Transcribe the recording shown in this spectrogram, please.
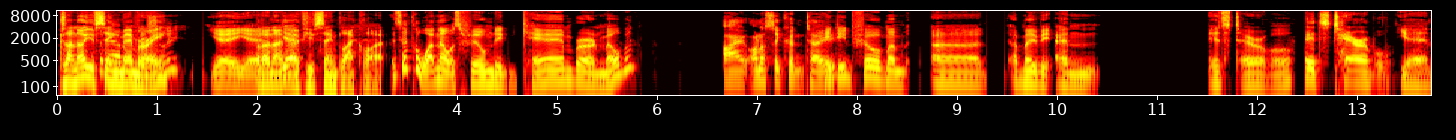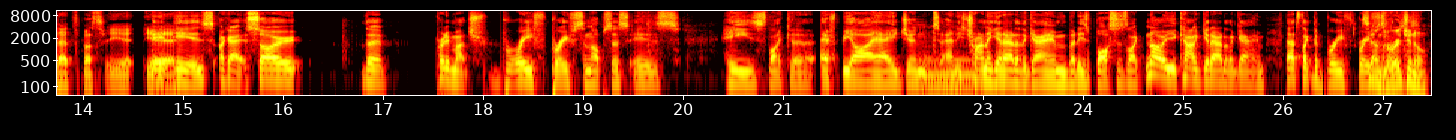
because I know you've seen Memory, officially? Yeah, yeah. but I don't Yeah. know if you've seen Blacklight. Is that the one that was filmed in Canberra and Melbourne? I honestly couldn't tell you. He did film a uh, a movie, and it's terrible. It's terrible. Yeah, that must be it. Yeah, It is okay. So the pretty much brief brief synopsis is he's like a FBI agent and he's Mm. trying to get out of the game, but his boss is like, "No, you can't get out of the game." That's like the brief brief. Sounds synopsis. original.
